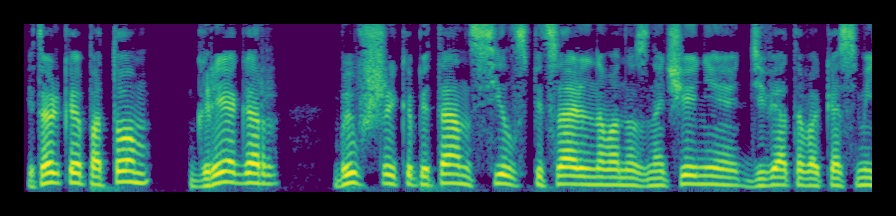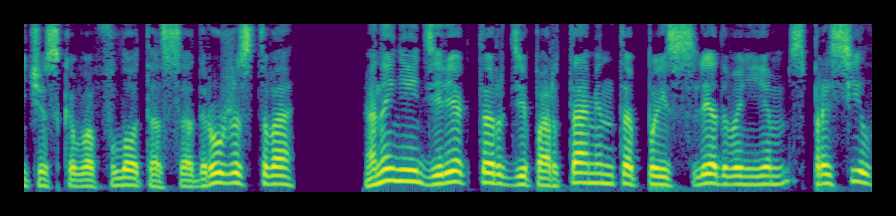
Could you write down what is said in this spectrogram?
И только потом Грегор, бывший капитан сил специального назначения 9-го космического флота Содружества, а ныне директор департамента по исследованиям, спросил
